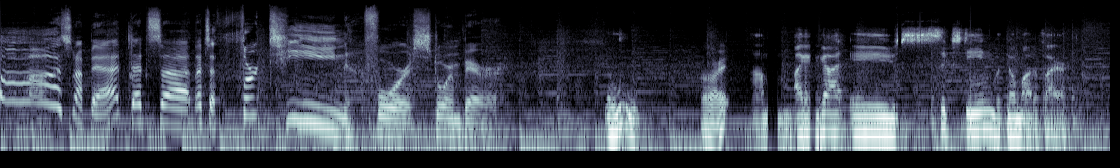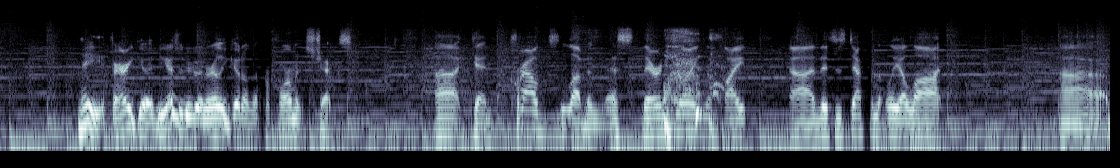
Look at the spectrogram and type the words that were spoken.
Oh, that's not bad. That's uh, that's a 13 for Stormbearer. Ooh. All right. Um, I got a 16 with no modifier. Hey, very good. You guys are doing really good on the performance checks. Uh, again, crowd's loving this. They're enjoying the fight. Uh, this is definitely a lot uh,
